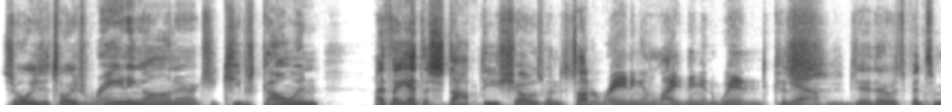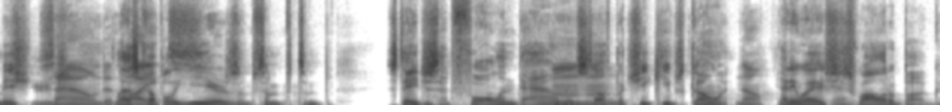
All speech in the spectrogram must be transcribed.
She's always it's always raining on her. She keeps going. I thought you had to stop these shows when it started raining and lightning and wind because Yeah. there was been some issues. Sound and last couple of years of some some stages had fallen down and stuff, Mhm. but she keeps going. No. Anyway, she Yeah. swallowed a bug.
